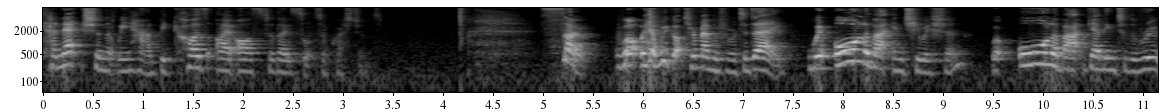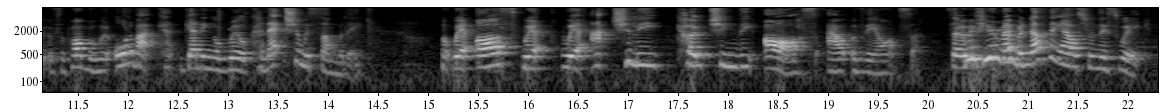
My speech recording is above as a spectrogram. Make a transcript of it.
connection that we had, because I asked her those sorts of questions. So, what have we got to remember from today? We're all about intuition. We're all about getting to the root of the problem. We're all about getting a real connection with somebody but we're, ask, we're, we're actually coaching the arse out of the answer. So if you remember nothing else from this week,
